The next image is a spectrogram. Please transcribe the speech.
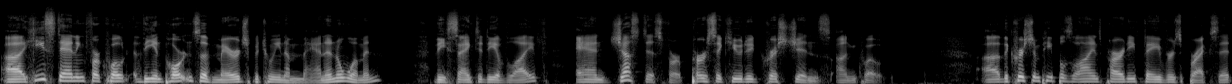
Uh, he's standing for, quote, the importance of marriage between a man and a woman, the sanctity of life, and justice for persecuted Christians, unquote. Uh, the Christian People's Alliance Party favors Brexit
